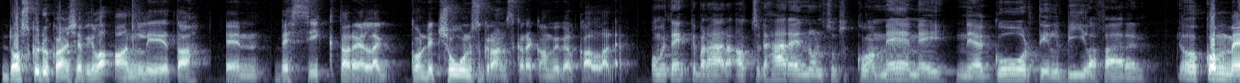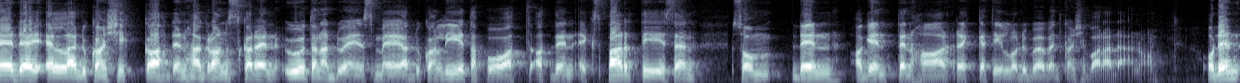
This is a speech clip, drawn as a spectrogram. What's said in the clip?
då skulle du kanske vilja anlita en besiktare eller konditionsgranskare kan vi väl kalla det. Om vi tänker bara här, alltså det här är någon som komma med mig när jag går till bilaffären. Ja, kom med dig eller du kan skicka den här granskaren utan att du är ens med, att du kan lita på att, att den expertisen som den agenten har räcker till och du behöver inte kanske vara där. någon. Och den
